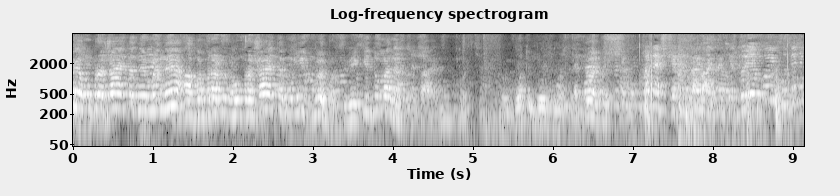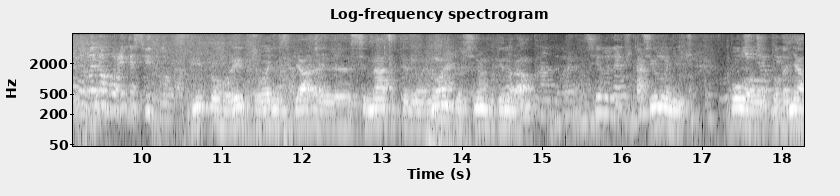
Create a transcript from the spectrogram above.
ви ображаєте не мене, а ви обра- ображаєте моїх виборців, які до мене звертаються. Роботи будуть можливі. Мене ще питання таке. До якої години повинно горіти світло? Світло горить сьогодні з п'я- е, з 17.00 до 7 годин ранку. Цілу ніч, так? Цілу ніч. Було подання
